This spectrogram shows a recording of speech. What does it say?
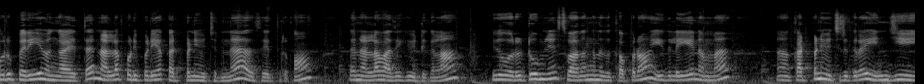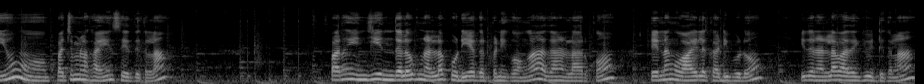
ஒரு பெரிய வெங்காயத்தை நல்லா பொடி பொடியாக கட் பண்ணி வச்சுருந்தேன். அதை சேர்த்துருக்கோம். இதை நல்லா வதக்கி விட்டுக்கலாம். இது ஒரு டூ மினிட்ஸ் வதங்கினதுக்கப்புறம் இதுலேயே நம்ம கட் பண்ணி வச்சுருக்கிற இஞ்சியையும் பச்சை மிளகாயும் சேர்த்துக்கலாம். பாருங்கள் இஞ்சி இந்த அளவுக்கு நல்லா பொடியாக கட் பண்ணிக்கோங்க. அதான் நல்லாயிருக்கும். இல்லைன்னா வாயில் கடிபடும். இதை நல்லா வதக்கி விட்டுக்கலாம்.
